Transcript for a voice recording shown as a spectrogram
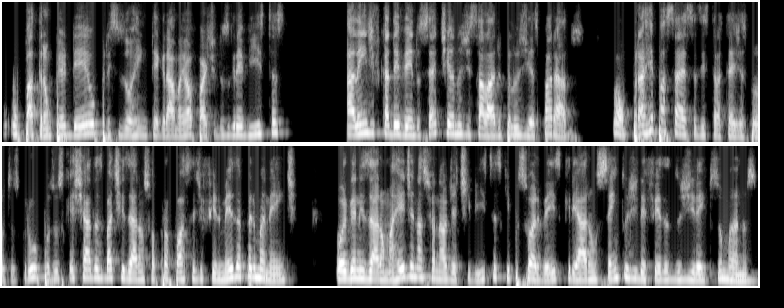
o patrão perdeu, precisou reintegrar a maior parte dos grevistas, além de ficar devendo sete anos de salário pelos dias parados. Bom, para repassar essas estratégias para outros grupos, os queixadas batizaram sua proposta de firmeza permanente organizaram uma rede nacional de ativistas que, por sua vez, criaram centros de defesa dos direitos humanos.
